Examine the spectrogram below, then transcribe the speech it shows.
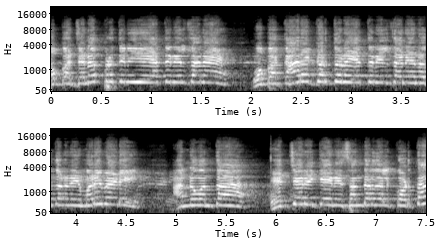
ಒಬ್ಬ ಜನಪ್ರತಿನಿಧಿ ಎದ್ದು ನಿಲ್ತಾನೆ, ಒಬ್ಬ ಕಾರ್ಯಕರ್ತನ ಎದ್ದು ನಿಲ್ತಾನೆ ಅನ್ನೋದನ್ನ ನೀವು ಮರಿಬೇಡಿ. ಅನ್ನುವಂತ ಎಚ್ಚರಿಕೆ ಈ ಸಂದರ್ಭದಲ್ಲಿ ಕೊಡ್ತಾ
